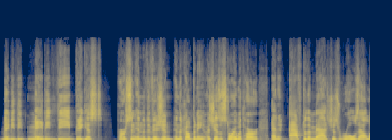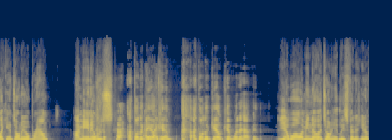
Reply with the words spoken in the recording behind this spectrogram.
maybe the maybe the biggest person in the division in the company. She has a story with her, and it, after the match, just rolls out like Antonio Brown. I mean, it was I thought of Gail I Kim. I thought of Gail Kim would have happened. yeah. Well, I mean, no, Toni at least finished. You know,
